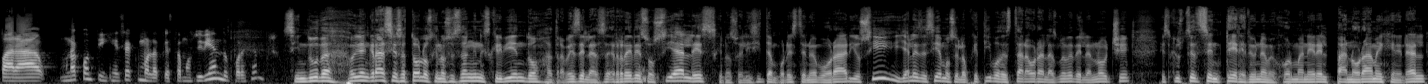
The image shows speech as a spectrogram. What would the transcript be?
para una contingencia como la que estamos viviendo, por ejemplo? Sin duda. Oigan, gracias a todos los que nos están escribiendo a través de las redes sociales, que nos felicitan por este nuevo horario. Sí, ya les decíamos, el objetivo de estar ahora a las 9 de la noche es que usted se entere de una mejor manera el panorama en general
